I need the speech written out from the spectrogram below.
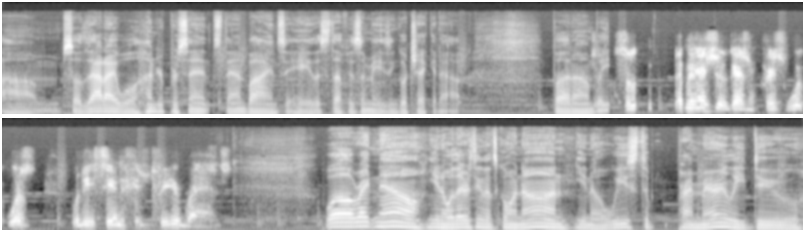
Um, so that I will 100% stand by and say, hey, this stuff is amazing. Go check it out. But um, but So let me ask you a question, Chris. What what's what do you see in the future for your brands? well, right now, you know, with everything that's going on, you know, we used to primarily do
